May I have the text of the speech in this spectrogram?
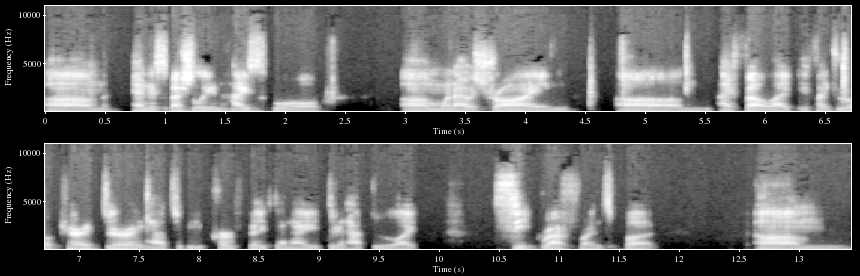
Um, and especially in high school um, when i was drawing um, i felt like if i drew a character it had to be perfect and i didn't have to like seek reference. But um,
